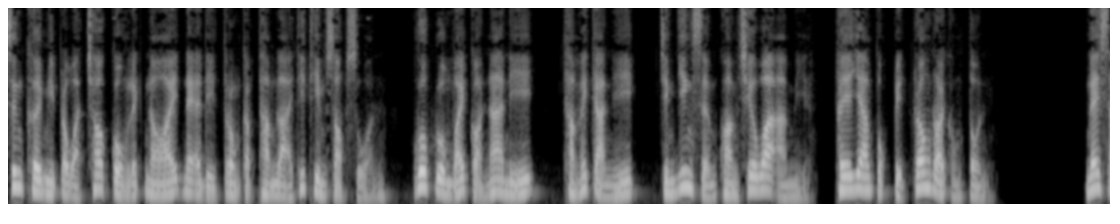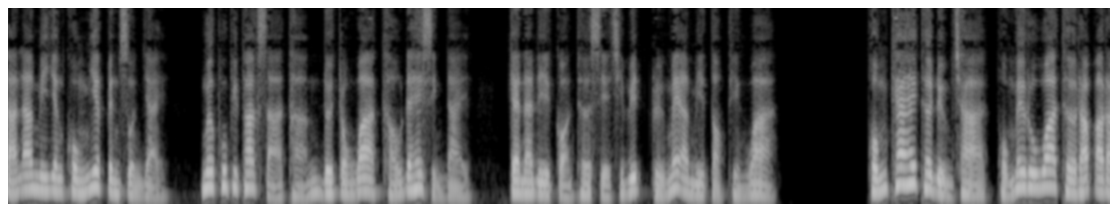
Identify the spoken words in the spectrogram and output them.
ซึ่งเคยมีประวัติช่อโกงเล็กน้อยในอดีตตรงกับไทม์ไลน์ที่ทีมสอบสวน รวบรวมไว้ก่อนหน้านี้คำให้การนี้จึงยิ่งเสริมความเชื่อว่าอามีพ ยายามปกปิดร่องรอยของตน ในศาลอามียังคงเงียบเป็นส่วนใหญ่ เมื่อผู้พิพากษาถามโดยตรงว่าเขาได้ให้สิ่งใด แกนาดีก่อนเธอเสียชีวิต หรือไม่อามีตอบเพียงว่า ผมแค่ให้เธอดื่มชา ผมไม่รู้ว่าเธอรับอะไร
